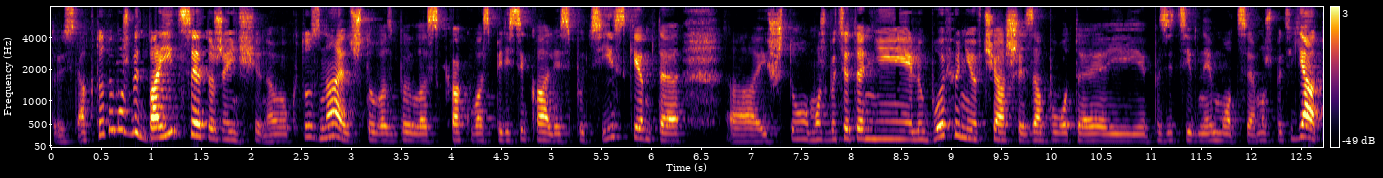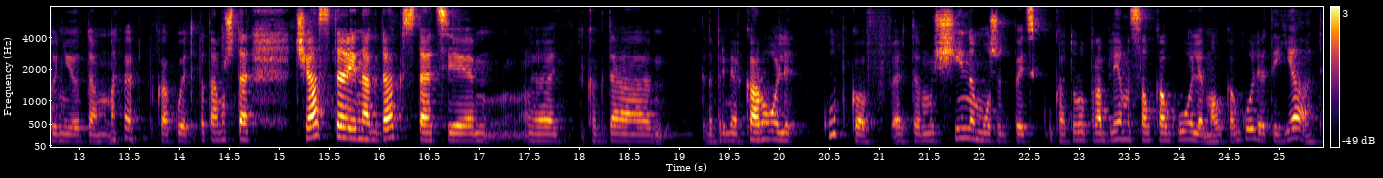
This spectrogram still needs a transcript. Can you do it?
То есть, а кто-то, может быть, боится эту женщину, кто знает, что у вас было, как у вас пересекались пути с кем-то, э, и что, может быть, это не любовь у нее в чаше, забота и позитивные эмоции, а может быть, яд у нее там какой-то, потому что часто, иногда, кстати, э, когда, например, король кубков, это мужчина, может быть, у которого проблемы с алкоголем. Алкоголь – это яд.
